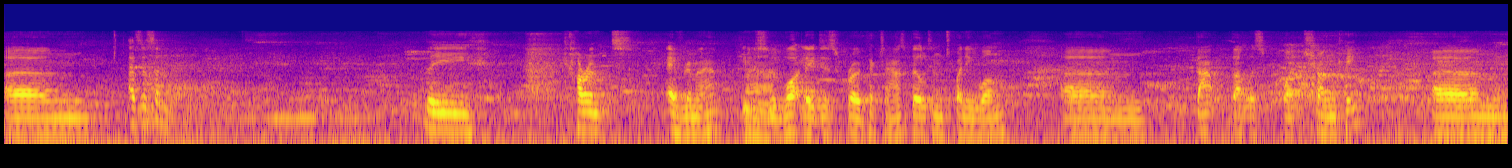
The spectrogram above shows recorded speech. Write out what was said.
Um, as I said, the current Everyman, which is Uh-huh. the White Ladies Road Picture House, built in twenty one. Um, that that was quite chunky. Um,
